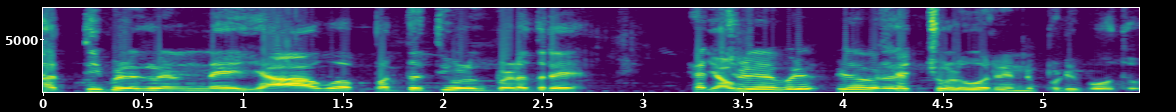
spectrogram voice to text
ಹತ್ತಿ ಬೆಳೆಗಳನ್ನೇ ಯಾವ ಪದ್ಧತಿಯೊಳಗೆ ಬೆಳೆದ್ರೆ ಹೆಚ್ಚು ಇಳುವರಿ- ಇಳುವರಿ ಹೆಚ್ಚು ಇಳುವರಿಯನ್ನು ಪಡಿಬಹುದು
